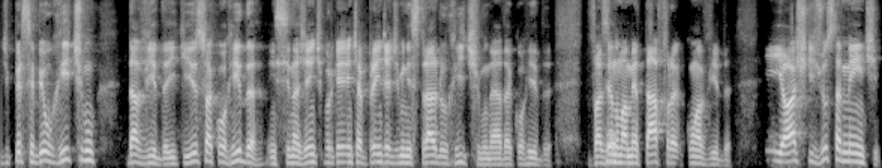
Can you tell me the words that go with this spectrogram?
de perceber o ritmo da vida e que isso a corrida ensina a gente porque a gente aprende a administrar o ritmo né, da corrida, fazendo uma metáfora com a vida. E eu acho que justamente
